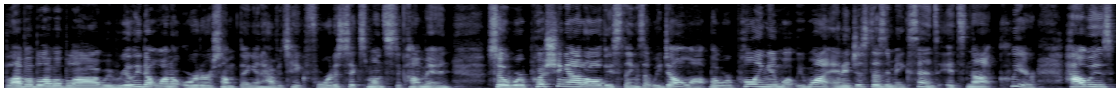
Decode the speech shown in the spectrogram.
blah, blah, blah, blah, blah. We really don't want to order something and have it take four to six months to come in. So we're pushing out all these things that we don't want, but we're pulling in what we want, and it just doesn't make sense. It's not clear. How is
